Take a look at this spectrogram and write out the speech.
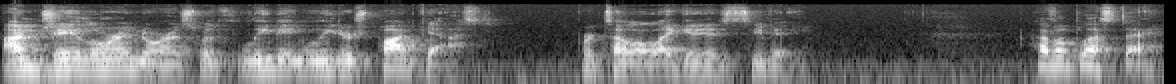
I'm J Loren Norris with Leading Leaders Podcast for Tell It Like It Is TV. Have a blessed day.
